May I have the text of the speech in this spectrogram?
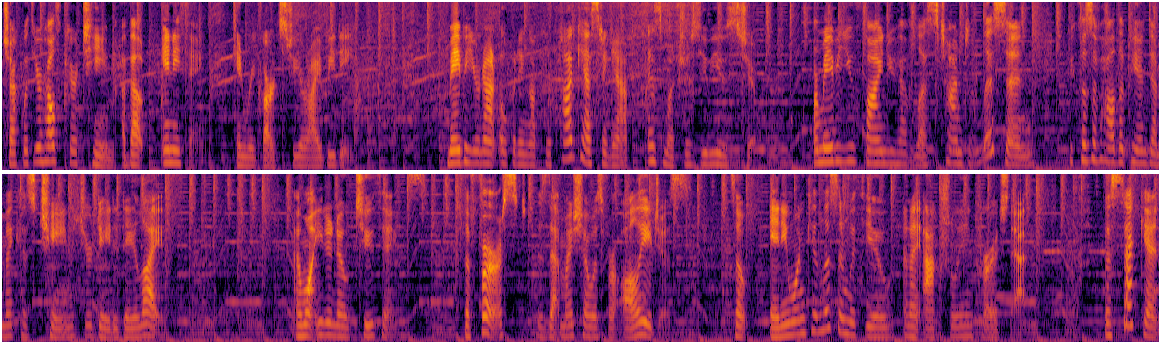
Check with your healthcare team about anything in regards to your IBD. Maybe you're not opening up your podcasting app as much as you used to. Or maybe you find you have less time to listen because of how the pandemic has changed your day to day life. I want you to know two things. The first is that my show is for all ages, so anyone can listen with you, and I actually encourage that. The second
